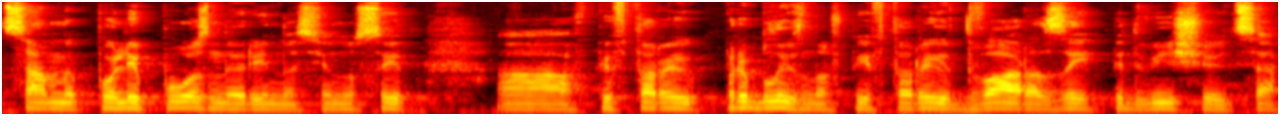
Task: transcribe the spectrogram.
саме поліпозний ріносинусит, а, в півтори, приблизно в півтори-два рази підвищується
